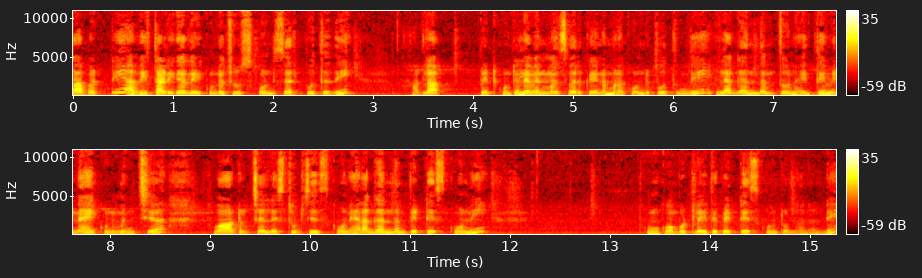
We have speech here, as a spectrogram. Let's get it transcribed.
కాబట్టి అవి తడిగా లేకుండా చూసుకోండి సరిపోతుంది. అట్లా పెట్టుకుంటే లెవెన్ మంత్స్ వరకు అయినా మనకు ఉండిపోతుంది. ఇలా గంధంతోనైతే వినాయకుడిని మంచిగా వాటర్ చల్లి తుడి చేసుకొని అలా గంధం పెట్టేసుకొని కుంకుమ బొట్లు అయితే పెట్టేసుకుంటున్నానండి.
